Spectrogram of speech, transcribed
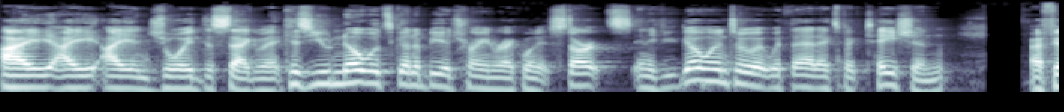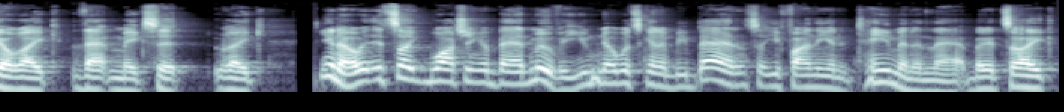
I, I I enjoyed the segment because you know it's going to be a train wreck when it starts, and if you go into it with that expectation, I feel like that makes it like you know it's like watching a bad movie. You know it's going to be bad, and so you find the entertainment in that. But it's like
